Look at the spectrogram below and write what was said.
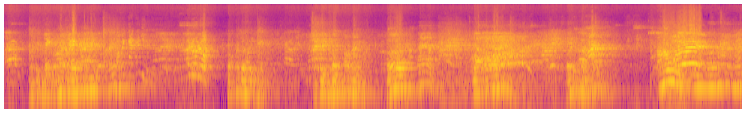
แต้ม เบอร์สี่ส่งให้เบอร์ห้ายิงเลยไหม เขาไม่การให้อยู่เอาดูดู ส่งให้เบอร์สี่สี่ส่งเข้าในเออทำแต้มอย่าไม่ได้เบอร์สิบสามเอาเบอร์ห้าครับ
